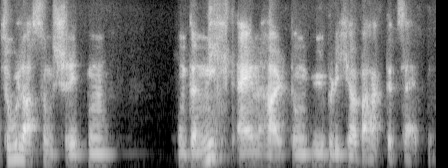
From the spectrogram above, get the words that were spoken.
Zulassungsschritten unter Nichteinhaltung üblicher Wartezeiten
